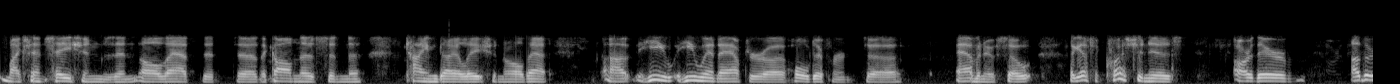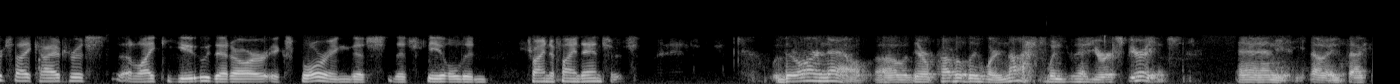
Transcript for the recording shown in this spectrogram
my sensations and all that that uh, the calmness and the time dilation and all that. Uh, he he went after a whole different uh, avenue. So I guess the question is, are there other psychiatrists like you that are exploring this this field and trying to find answers? There are now. Uh, there probably were not when you had your experience. And you know, in fact,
